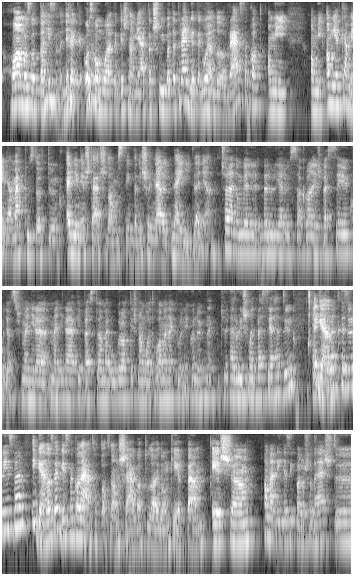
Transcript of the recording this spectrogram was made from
halmozottan, hiszen a gyerekek otthon voltak, és nem jártak súlyba, tehát rengeteg olyan dolog rászakadt, ami, ami, amiért keményen megküzdöttünk egyéni és társadalmi szinten is, hogy ne, ne így legyen. A családon belüli erőszakról is beszéljünk, hogy az is mennyire, mennyire elképesztően megugrott, és nem volt hova menekülni a nőknek, úgyhogy erről is majd beszélhetünk. Egy Igen. következő részben. Igen, az egésznek a láthatatlansága tulajdonképpen. És um, ha már így az iparosodást ö,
